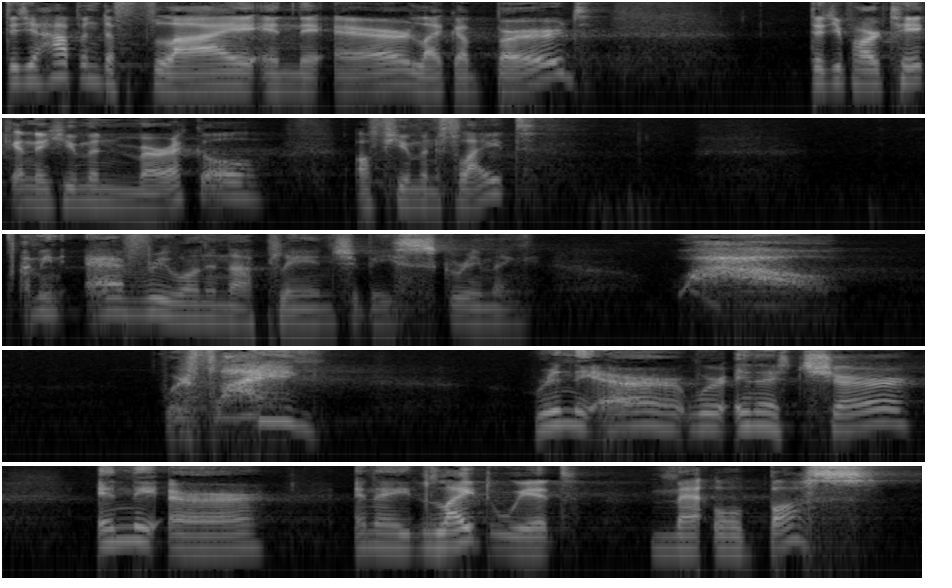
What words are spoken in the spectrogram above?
Did you happen to fly in the air like a bird? Did you partake in the human miracle of human flight? I mean, everyone in that plane should be screaming, Wow, we're flying. We're in the air. We're in a chair in the air in a lightweight metal bus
